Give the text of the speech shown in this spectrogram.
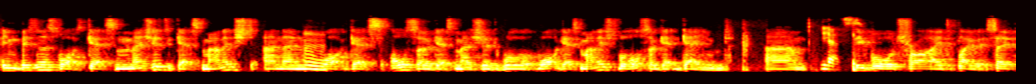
in business, what gets measured gets managed, and then mm. what gets also gets measured will what gets managed will also get gamed. Um, yes, people will try to play with it. So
